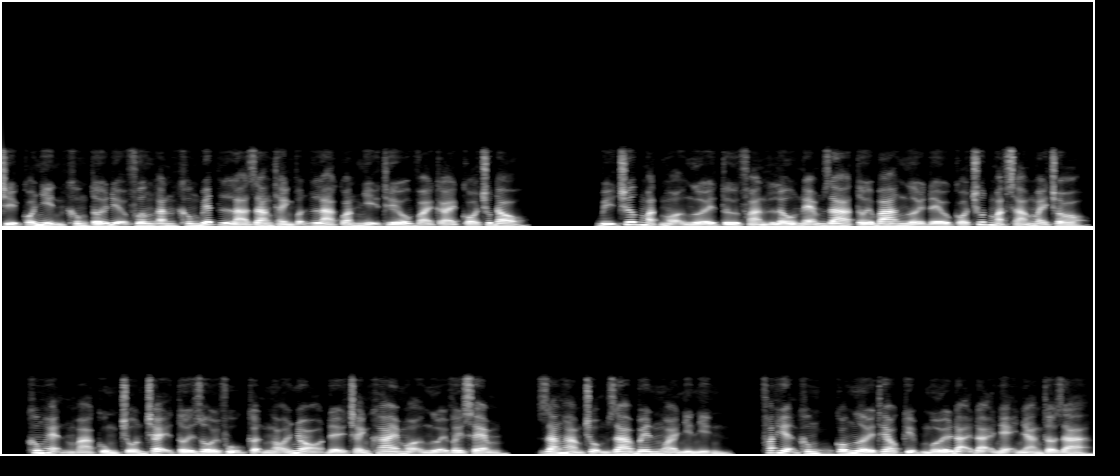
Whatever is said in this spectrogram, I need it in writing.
chỉ có nhìn không tới địa phương ăn không biết là Giang Thành vẫn là quan nhị thiếu vài cái có chút đau. Bị trước mặt mọi người từ phàn lâu ném ra tới ba người đều có chút mặt sáng mày cho, không hẹn mà cùng trốn chạy tới rồi phụ cận ngõ nhỏ để tránh khai mọi người vây xem. Giang hàm trộm ra bên ngoài nhìn nhìn, phát hiện không có người theo kịp mới đại đại nhẹ nhàng thở ra.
